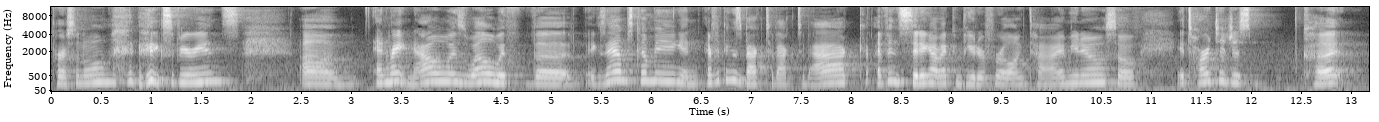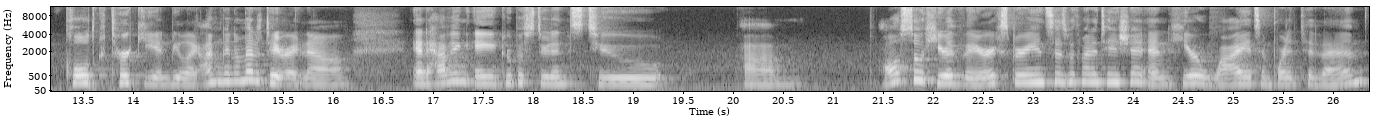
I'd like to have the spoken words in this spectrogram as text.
personal experience. Um, and right now, as well, with the exams coming and everything's back to back to back, I've been sitting at my computer for a long time, you know, so it's hard to just cut cold turkey and be like, I'm gonna meditate right now. And having a group of students to um, also hear their experiences with meditation and hear why it's important to them,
